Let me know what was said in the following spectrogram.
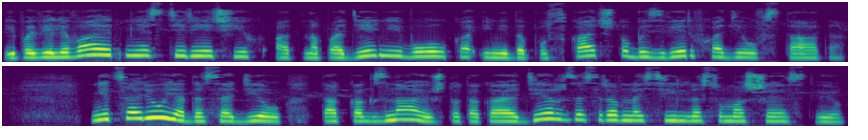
и повелевает мне стеречь их от нападений волка и не допускать, чтобы зверь входил в стадо. Не царю я досадил, так как знаю, что такая дерзость равносильна сумасшествию,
